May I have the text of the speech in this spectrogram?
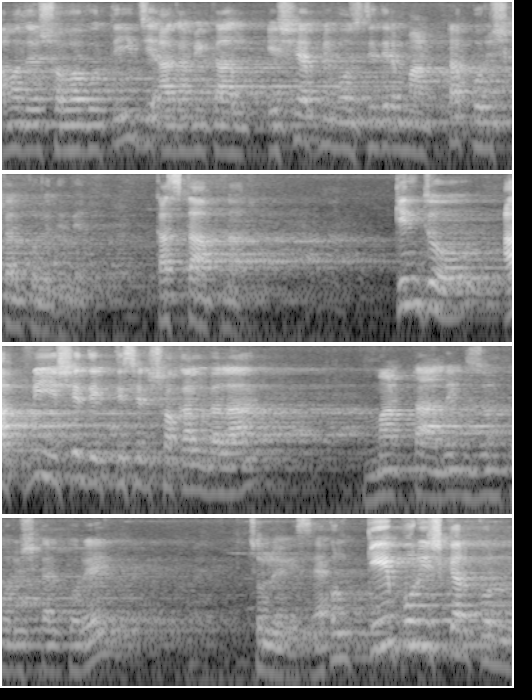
আমাদের সভাপতি যে আগামীকাল এসে আপনি মসজিদের মাঠটা পরিষ্কার করে দেবেন। কাজটা আপনার। কিন্তু আপনি এসে দেখতেছেন সকালবেলা মাঠটা আরেকজন পরিষ্কার করে চলে গেছে। এখন কে পরিষ্কার করল?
